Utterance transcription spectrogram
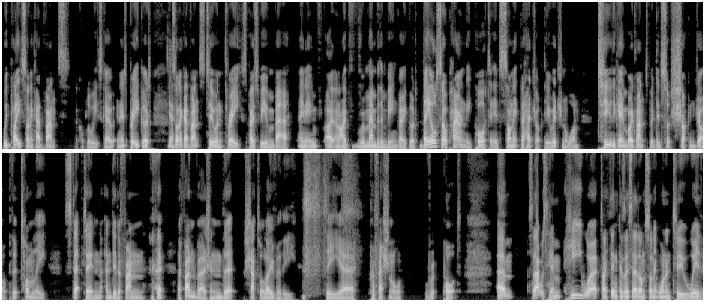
We played Sonic Advance a couple of weeks ago, and it was pretty good. Yeah. Sonic Advance two and three supposed to be even better, and, it, I- and I remember them being very good. They also apparently ported Sonic the Hedgehog, the original one, to the Game Boy Advance, but did such a shocking job that Thomley stepped in and did a fan a fan version that shat all over the the uh, professional port. Um, so that was him. He worked, I think, as I said, on Sonic One and Two with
